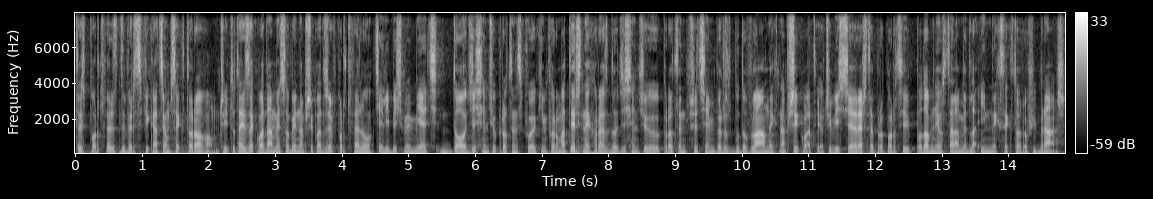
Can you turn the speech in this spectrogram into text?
to jest portfel z dywersyfikacją sektorową, czyli tutaj zakładamy sobie na przykład, że w portfelu chcielibyśmy mieć do 10% spółek informatycznych oraz do 10% przedsiębiorstw budowlanych na przykład i oczywiście resztę proporcji podobnie ustalamy dla innych sektorów i branż.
